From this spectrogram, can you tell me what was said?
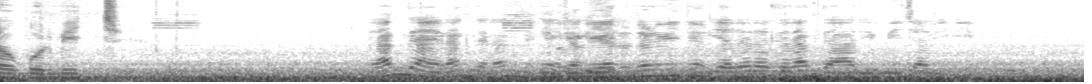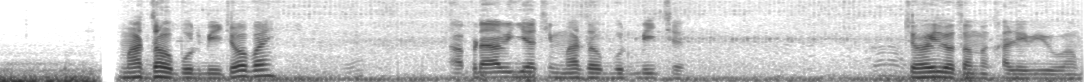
માધવપુર બીચ રાખ દે અહીં રાખ દે રાખ દે. જગ્યા જળવી છે જગ્યા જડે એટલે રાખ દે આ બીચ આવી ગઈ. માધવપુર બીચ હો ભાઈ. આપણે આવી ગયા છીએ માધવપુર બીચે જોઈ લો તમે ખાલી વ્યૂ આમ.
